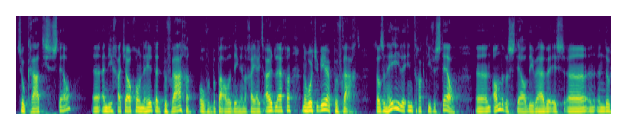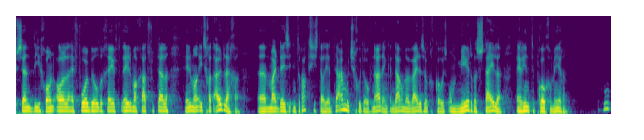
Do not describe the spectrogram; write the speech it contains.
Socratische stijl. En die gaat jou gewoon de hele tijd bevragen over bepaalde dingen. Dan ga jij iets uitleggen en dan word je weer bevraagd. Dus dat is een hele interactieve stijl. Een andere stijl die we hebben is een, docent die gewoon allerlei voorbeelden geeft, helemaal gaat vertellen, helemaal iets gaat uitleggen. Maar deze interactiestijl, ja, daar moet je goed over nadenken. En daarom hebben wij dus ook gekozen om meerdere stijlen erin te programmeren. Hoe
